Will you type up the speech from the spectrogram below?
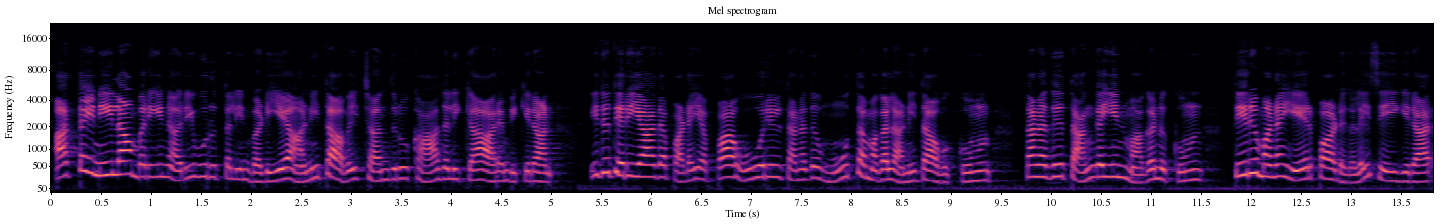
அத்தை நீலாம்பரியின் அறிவுறுத்தலின்படியே அனிதாவை சந்துரு காதலிக்க ஆரம்பிக்கிறான். இது தெரியாத படையப்பா ஊரில் தனது மூத்த மகள் அனிதாவுக்கும் தனது தங்கையின் மகனுக்கும் திருமண ஏற்பாடுகளை செய்கிறார்.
